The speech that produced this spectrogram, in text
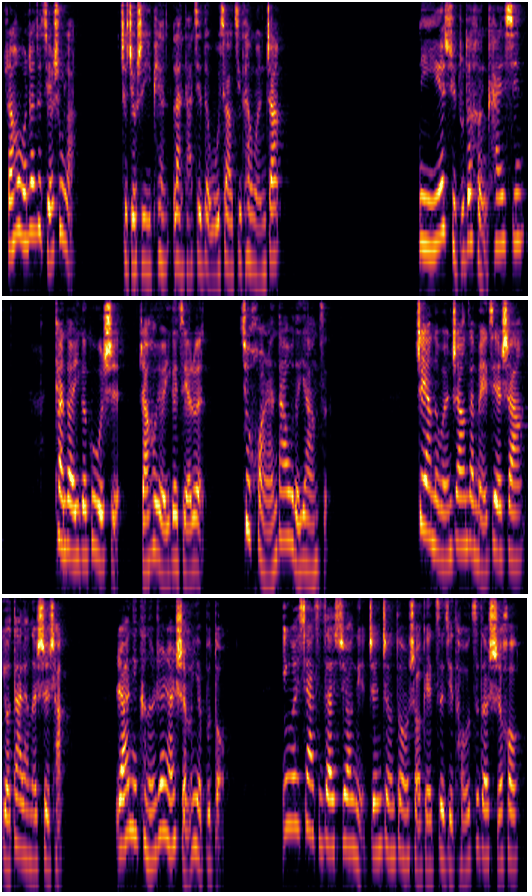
然后文章就结束了，这就是一篇烂大街的无效鸡汤文章。你也许读得很开心，看到一个故事，然后有一个结论，就恍然大悟的样子。这样的文章在媒介上有大量的市场。然而，你可能仍然什么也不懂，因为下次再需要你真正动手给自己投资的时候，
